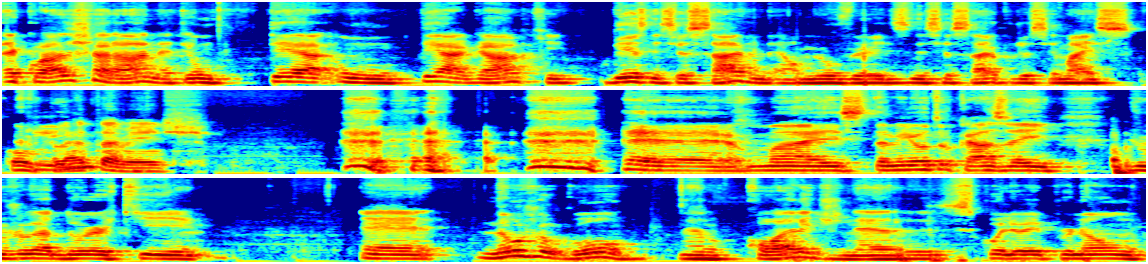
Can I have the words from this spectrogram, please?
É quase xará, né? Tem um, T, um TH que desnecessário, né? Ao meu ver, desnecessário, podia ser mais. Completamente. É, mas também outro caso aí de um jogador que é, não jogou né, no college, né, escolheu aí por não,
